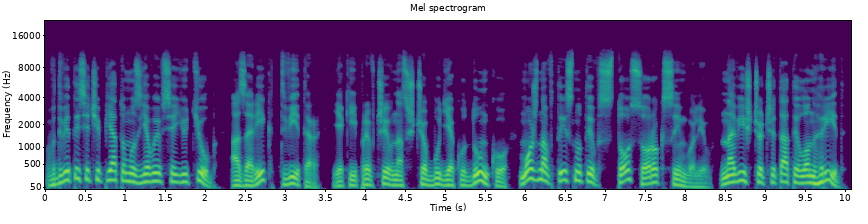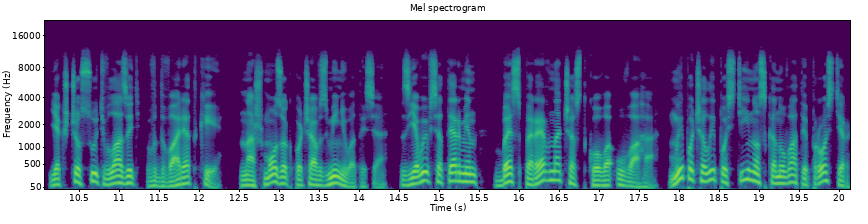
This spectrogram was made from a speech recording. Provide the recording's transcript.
В 2005-му з'явився YouTube, а за рік Twitter, який привчив нас, що будь-яку думку можна втиснути в 140 символів. Навіщо читати лонгрід, якщо суть влазить в два рядки? Наш мозок почав змінюватися. З'явився термін безперервна часткова увага. Ми почали постійно сканувати простір,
